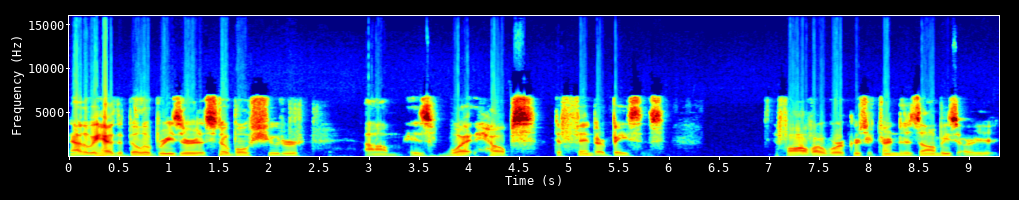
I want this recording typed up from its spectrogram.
Now that we have the bellow breezer, the snowball shooter um, is what helps defend our bases. If all of our workers are turned into zombies or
